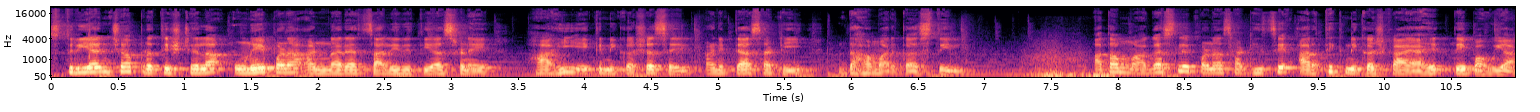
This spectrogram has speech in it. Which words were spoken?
स्त्रियांच्या प्रतिष्ठेला उणेपणा आणणाऱ्या चालीरीती असणे हाही एक निकष असेल आणि त्यासाठी दहा मार्क असतील. आता मागासलेपणासाठीचे आर्थिक निकष काय आहेत ते पाहूया.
